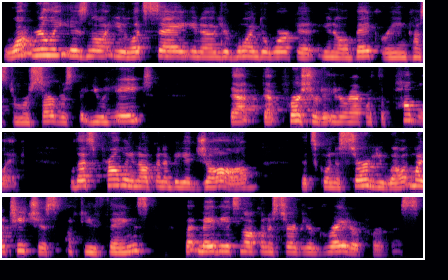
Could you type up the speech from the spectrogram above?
what really is not you? Let's say, you know, you're going to work at, you know, a bakery in customer service, but you hate that that pressure to interact with the public. Well, that's probably not going to be a job that's going to serve you well. It might teach us a few things, but maybe it's not going to serve your greater purpose.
